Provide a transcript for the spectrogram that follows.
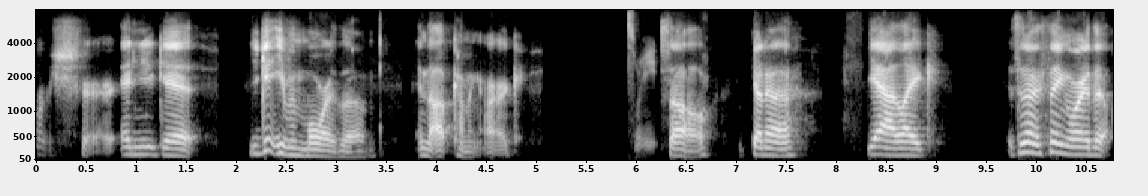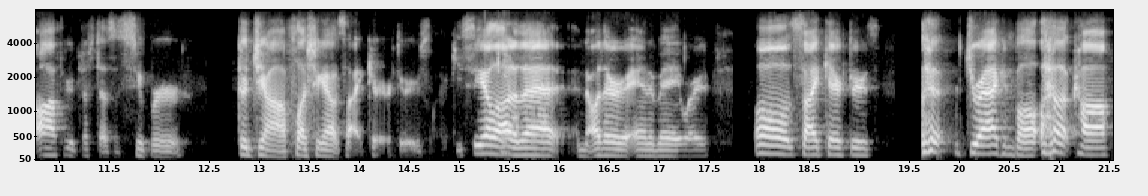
For sure, and you get you get even more of them in the upcoming arc. Sweet. So gonna yeah, like it's another thing where the author just does a super good job fleshing out side characters. Like you see a lot yeah. of that in other anime where all side characters Dragon Ball cough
